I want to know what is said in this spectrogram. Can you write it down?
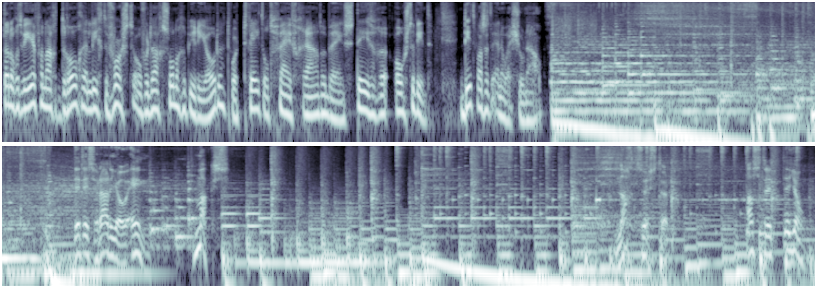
Dan nog het weer. Vannacht droog en lichte vorst. Overdag zonnige periode. Het wordt 2 tot 5 graden bij een stevige oostenwind. Dit was het NOS Journaal. Dit is Radio 1. Max. Nachtzuster. Astrid de Jong.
